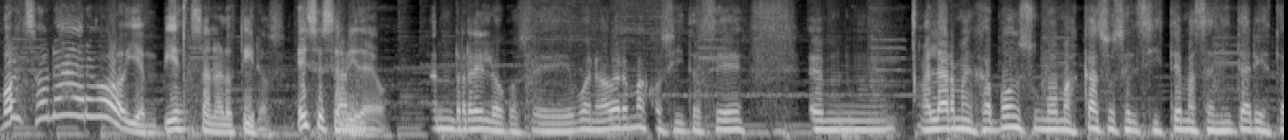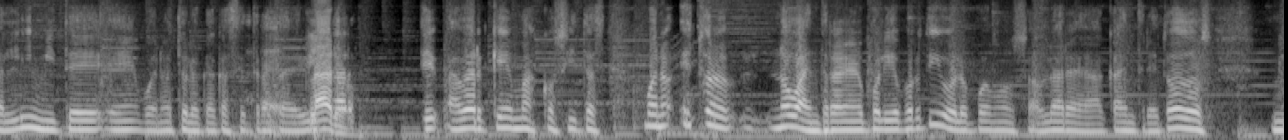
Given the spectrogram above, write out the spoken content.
Bolsonaro, y empiezan a los tiros. Ese es el video. Están re locos. eh. Bueno, a ver más cositas. eh. Em, alarma en Japón, sumó más casos, el sistema sanitario está al límite. eh. Bueno, esto es lo que acá se trata de Eh, evitar. claro. Eh, a ver qué más cositas. Bueno, esto no va a entrar en el polideportivo, lo podemos hablar acá entre todos. Mm,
